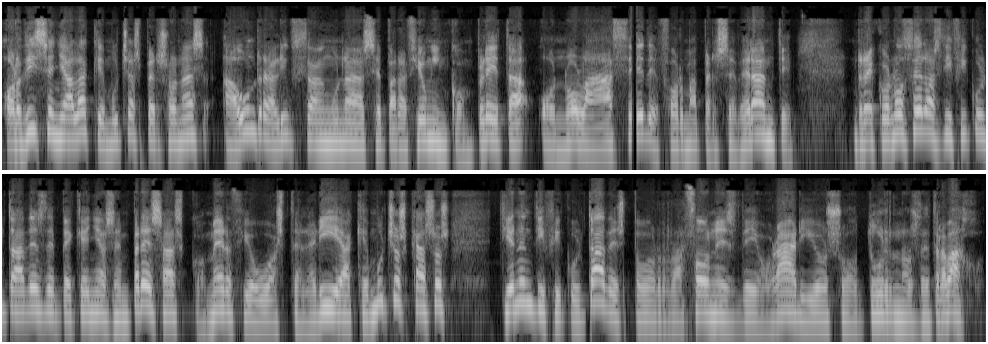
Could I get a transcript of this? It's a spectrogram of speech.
Ordi señala que muchas personas aún realizan una separación incompleta o no la hace de forma perseverante. Reconoce las dificultades de pequeñas empresas, comercio u hostelería, que en muchos casos tienen dificultades por razones de horarios o turnos de trabajo.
